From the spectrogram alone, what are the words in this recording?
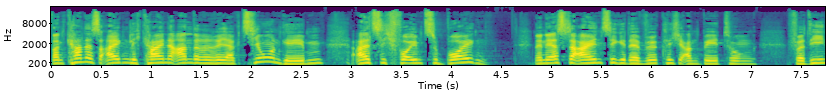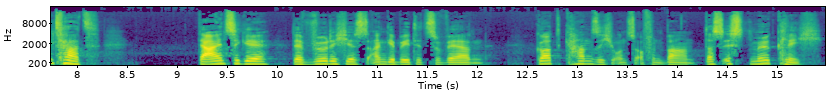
dann kann es eigentlich keine andere Reaktion geben, als sich vor ihm zu beugen denn er ist der Einzige, der wirklich Anbetung verdient hat. Der Einzige, der würdig ist, angebetet zu werden. Gott kann sich uns offenbaren. Das ist möglich,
